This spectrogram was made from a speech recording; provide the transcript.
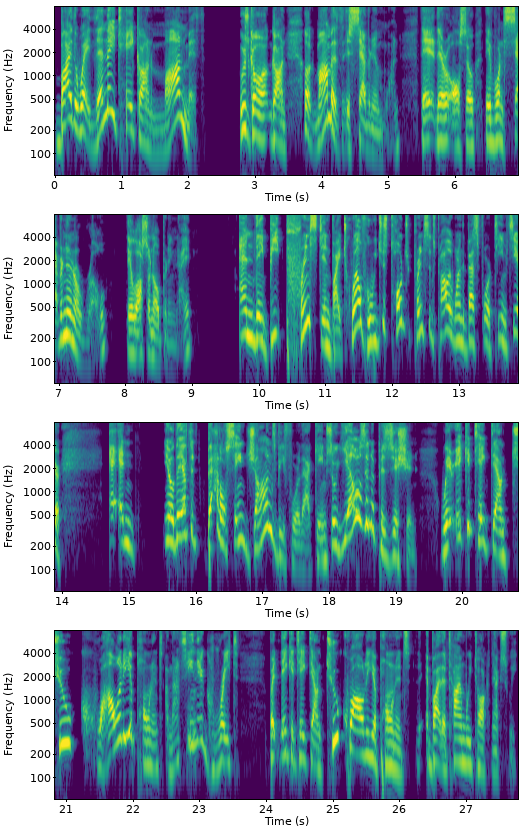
By the way, then they take on Monmouth, who's going gone. Look, Monmouth is seven and one. They they're also they've won seven in a row. They lost on opening night. And they beat Princeton by 12, who we just told you Princeton's probably one of the best four teams here. And, you know, they have to battle St. John's before that game. So Yale's in a position where it could take down two quality opponents. I'm not saying they're great, but they could take down two quality opponents by the time we talk next week.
